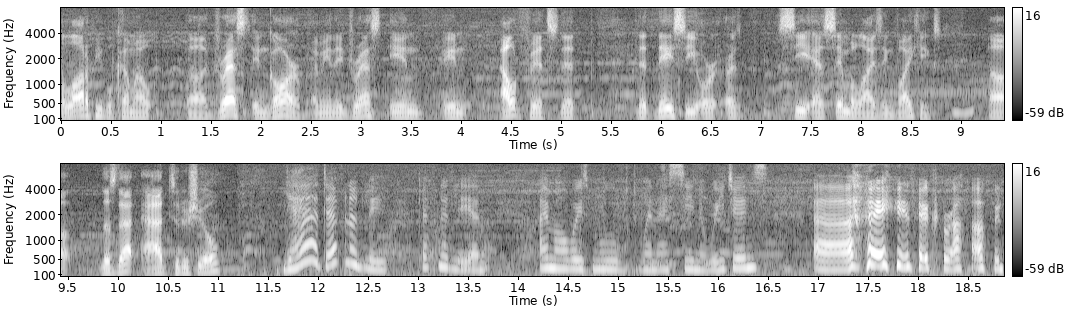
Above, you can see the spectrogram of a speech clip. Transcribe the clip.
A lot of people come out uh, dressed in garb. I mean, they dress in in outfits that that they see or, or see as symbolizing Vikings. Mm-hmm. Uh, does that add to the show? Yeah, definitely, definitely. And I'm always moved when I see Norwegians uh, in the crowd.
